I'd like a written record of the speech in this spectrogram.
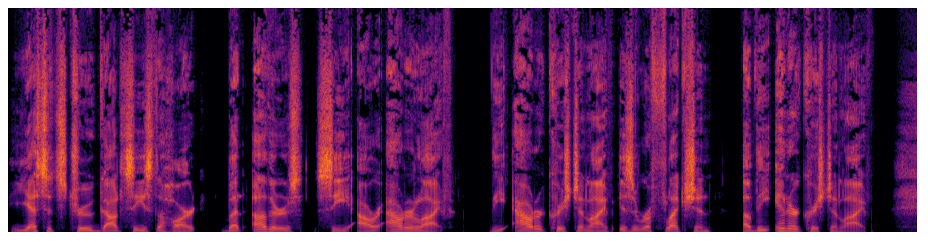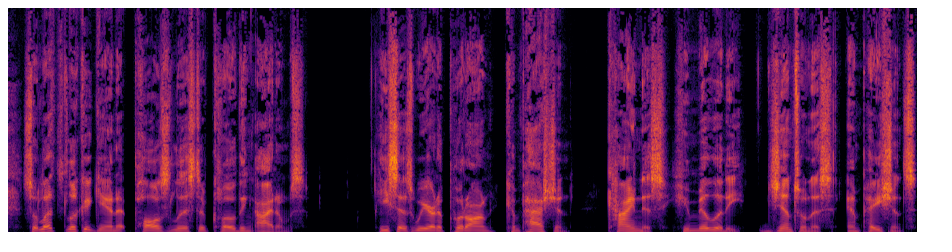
Yes, it's true God sees the heart, but others see our outer life. The outer Christian life is a reflection of the inner Christian life. So let's look again at Paul's list of clothing items. He says we are to put on compassion, kindness, humility, gentleness, and patience.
